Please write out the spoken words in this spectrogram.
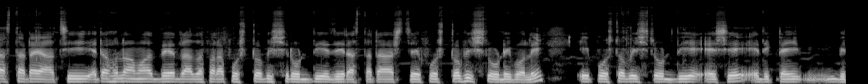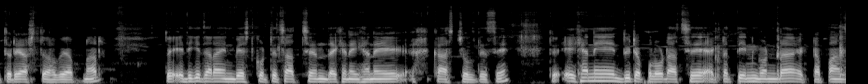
রাস্তাটায় আছি, এটা হলো আমাদের রাজাপাড়া পোস্ট অফিস রোড দিয়ে যে রাস্তাটা আসছে, পোস্ট অফিস রোডই বলে। এই পোস্ট অফিস রোড দিয়ে এসে এদিকটাই ভিতরে আসতে হবে আপনার। তো এদিকে যারা ইনভেস্ট করতে চাচ্ছেন, দেখেন এখানে কাজ চলতেছে। তো এখানে দুইটা প্লট আছে, একটা তিন ঘণ্টা, একটা পাঁচ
